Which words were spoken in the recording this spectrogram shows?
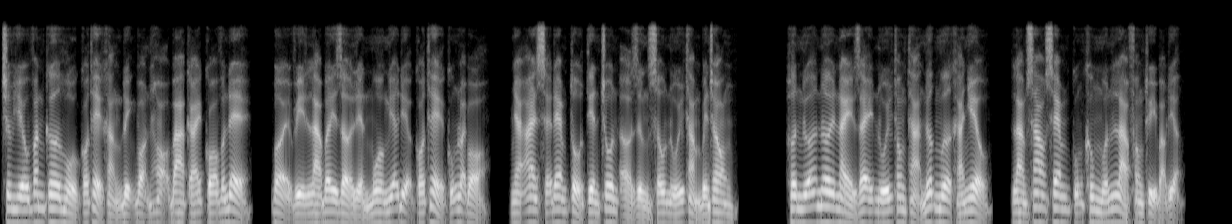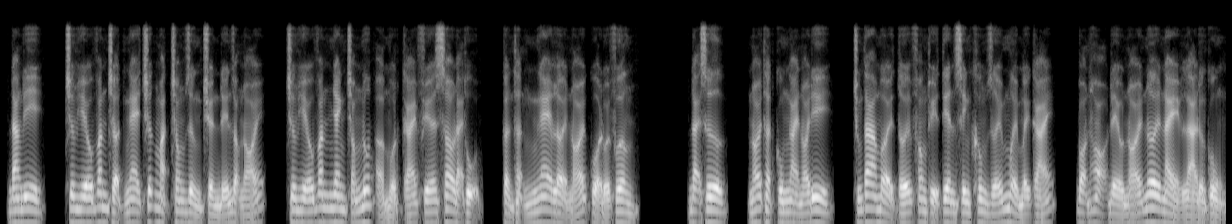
Trương hiếu văn cơ hồ có thể khẳng định bọn họ ba cái có vấn đề, bởi vì là bây giờ liền mua nghĩa địa có thể cũng loại bỏ, nhà ai sẽ đem tổ tiên trôn ở rừng sâu núi thẳm bên trong. Hơn nữa nơi này dãy núi thong thả nước mưa khá nhiều, làm sao xem cũng không muốn là phong thủy bảo địa. Đang đi, trương hiếu văn chợt nghe trước mặt trong rừng truyền đến giọng nói, trương hiếu văn nhanh chóng núp ở một cái phía sau đại thụ, cẩn thận nghe lời nói của đối phương. Đại sư, nói thật cùng ngài nói đi, chúng ta mời tới phong thủy tiên sinh không dưới mười mấy cái, bọn họ đều nói nơi này là đường cùng,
